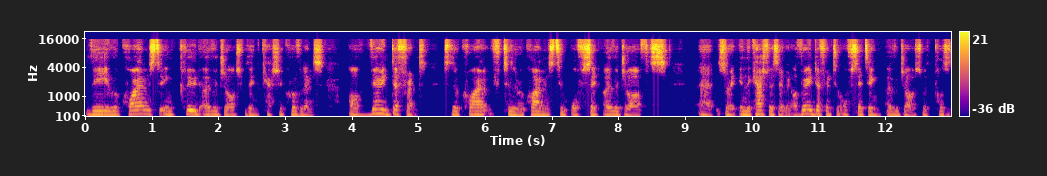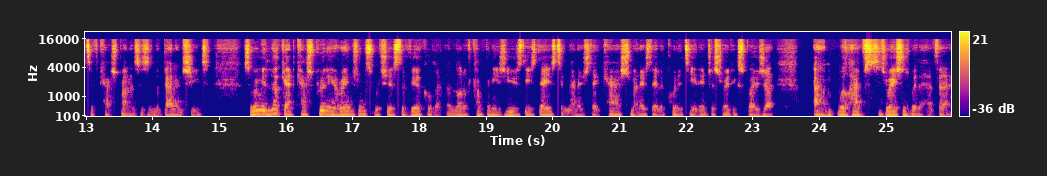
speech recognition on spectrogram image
the requirements to include overdrafts within cash equivalents are very different to the require to the requirements to offset overdrafts. Uh, sorry, in the cash flow statement are very different to offsetting overdrafts with positive cash balances in the balance sheet. So when we look at cash pooling arrangements, which is the vehicle that a lot of companies use these days to manage their cash, manage their liquidity and interest rate exposure, um, we'll have situations where they have uh,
